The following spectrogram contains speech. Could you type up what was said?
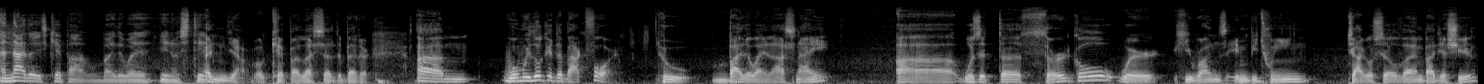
and neither is Kepa, by the way. You know, still. And yeah, well, Kepa, less said the better. Um, when we look at the back four, who, by the way, last night, uh, was it the third goal where he runs in between Thiago Silva and Badiashile?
